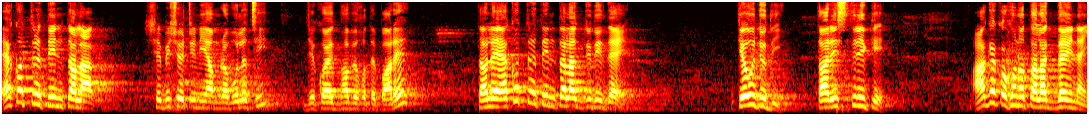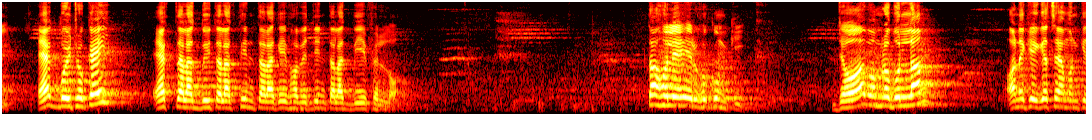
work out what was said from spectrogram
একত্রে তিন তালাক, সে বিষয়টি নিয়ে আমরা বলেছি যে কয়েকভাবে হতে পারে। তাহলে একত্রে তিন তালাক যদি দেয়, কেউ যদি তার স্ত্রীকে আগে কখনো তালাক দেয় নাই, এক বৈঠকেই এক তালাক, দুই তালাক, তিন তালাক, এইভাবে তিন তালাক দিয়ে ফেলল। তাহলে এর হুকুম কি? জবাব আমরা বললাম, অনেকে গেছে, এমনকি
